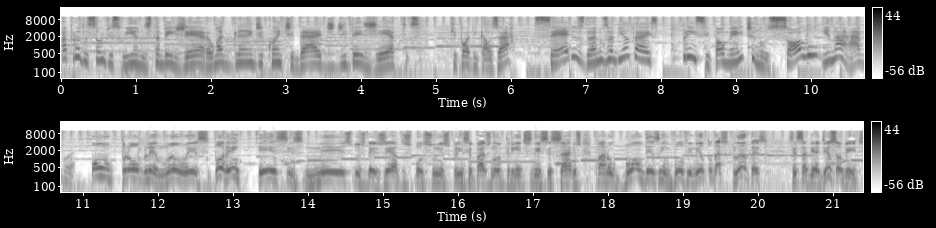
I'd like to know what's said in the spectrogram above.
a produção de suínos também gera uma grande quantidade de dejetos que podem causar sérios danos ambientais, principalmente no solo e na água. Um problemão esse. Porém, esses mesmos dejetos possuem os principais nutrientes necessários para o bom desenvolvimento das plantas. Você sabia disso, ouvinte?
